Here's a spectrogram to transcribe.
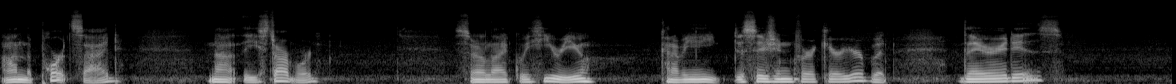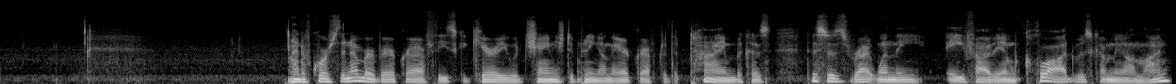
on the port side, not the starboard. So, like with Hiryu, kind of a unique decision for a carrier, but there it is. And of course, the number of aircraft these could carry would change depending on the aircraft at the time, because this is right when the A5M Claude was coming online.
